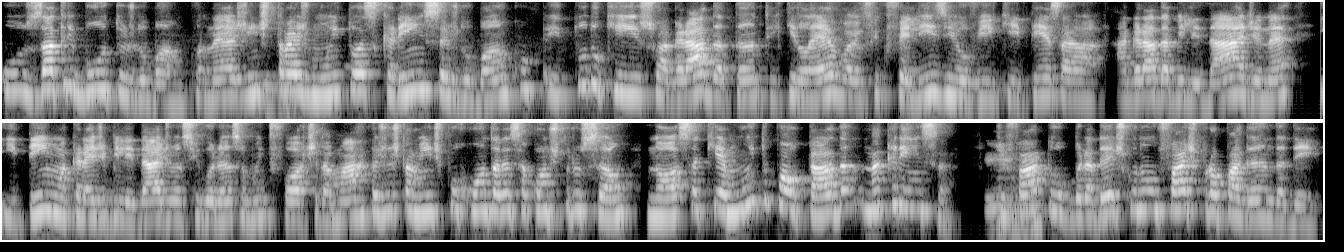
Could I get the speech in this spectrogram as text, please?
os atributos do banco, né? A gente uhum. traz muito as crenças do banco e tudo que isso agrada tanto e que leva, eu fico feliz em ouvir que tem essa agradabilidade, né? E tem uma credibilidade, uma segurança muito forte da marca, justamente por conta dessa construção nossa que é muito pautada na crença. De uhum. fato, o Bradesco não faz propaganda de.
